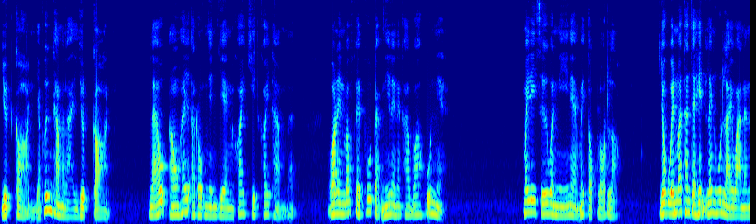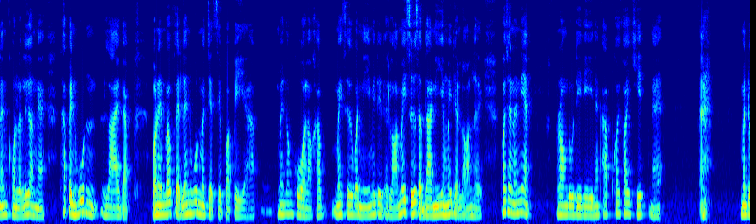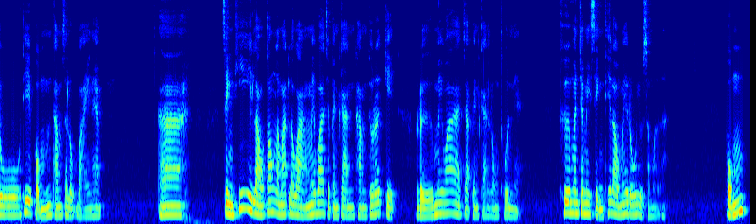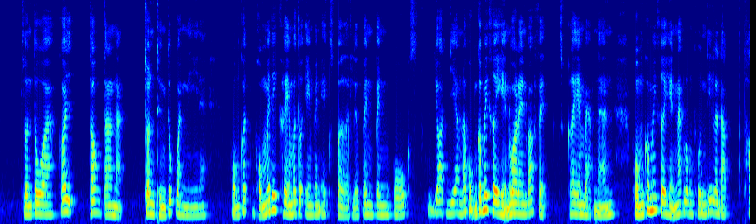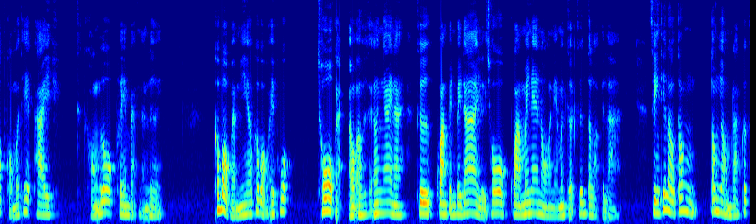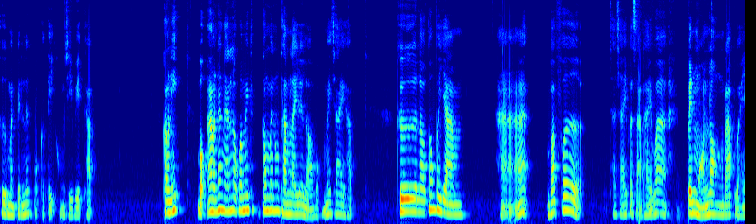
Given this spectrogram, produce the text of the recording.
หยุดก่อน อย่าเพิ่งทำอะไร หยุดก่อน แล้วเอาให้อารมณ์เย็นๆ ค่อยคิดค่อยทำนะ วอร์เรนบัฟเฟตพูดแบบนี้เลยนะครับว่าหุ้นเนี่ย ไม่ได้ซื้อวันนี้เนี่ยไม่ตกรถหรอก ยกเว้นว่าท่านจะเล่นหุ้นรายวันนั้นคนละเรื่องนะ ถ้าเป็นหุ้นรายแบบวอร์เรนบัฟเฟตเล่นหุ้นมา 70 กว่าปีครับไม่ต้องกลัวหรอกครับ ไม่ซื้อวันนี้ไม่ได้เดือดร้อน ไม่ซื้อสัปดาห์นี้ยังไม่เดือดร้อนเลย เพราะฉะนั้นเนี่ยลองดูดีๆนะครับ ค่อยๆคคิดนะอะมาดูที่ผมทำสรุปไว้นะครับอ่า สิ่งที่เราต้องระมัดระวังไม่ว่าจะเป็นการทำธุรกิจ หรือไม่ว่าจะเป็นการลงทุนเนี่ยคือมันจะมีสิ่งที่เราไม่รู้อยู่เสมอ ผมส่วนตัวก็ต้องตระหนักจนถึงทุกวันนี้นะผมก็ผมไม่ได้เคลมว่าตัวเองเป็น expert หรือเป็นเป็นโอ้ยอดเยี่ยม แล้วผมก็ไม่เคยเห็นวอร์เรนบัฟเฟตเคลมแบบนั้น ผมก็ไม่เคยเห็นนักลงทุนที่ระดับ top ของประเทศไทยของโลกเคลมแบบนั้นเลย เขาบอกแบบนี้ครับเขาบอกไอ้พวกโชคอะเอาเอาง่ายๆนะ คือความเป็นไปได้หรือโชคความไม่แน่นอนเนี่ยมันเกิดขึ้นตลอดเวลา สิ่งที่เราต้องต้องยอมรับก็คือมันเป็นเรื่องปกติของชีวิตครับ คราวนี้บอกเอ้าถ้างั้นเราก็ไม่ต้องไม่ต้องทำอะไรเลยเหรอ บอกไม่ใช่ครับ คือเราต้องพยายามหา buffer จะใช้ภาษาไทยว่าเป็นหมอนรองรับไว้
